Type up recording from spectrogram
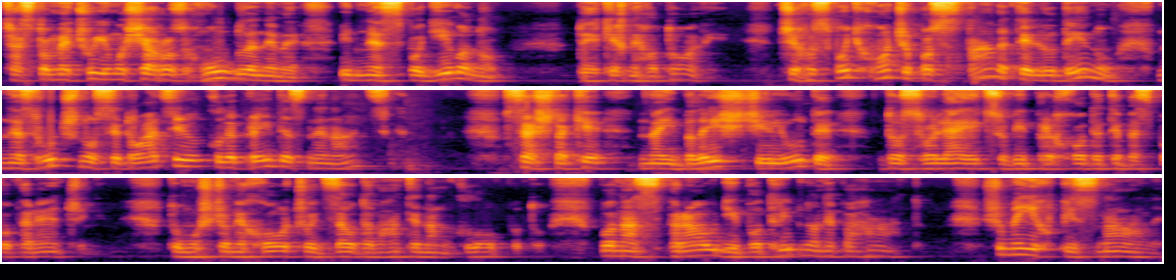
Часто ми чуємося розгубленими від несподівано, до яких не готові. Чи Господь хоче поставити людину в незручну ситуацію, коли прийде зненацька? Все ж таки найближчі люди дозволяють собі приходити без попередження, тому що не хочуть завдавати нам клопоту, бо насправді потрібно небагато, щоб ми їх впізнали,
